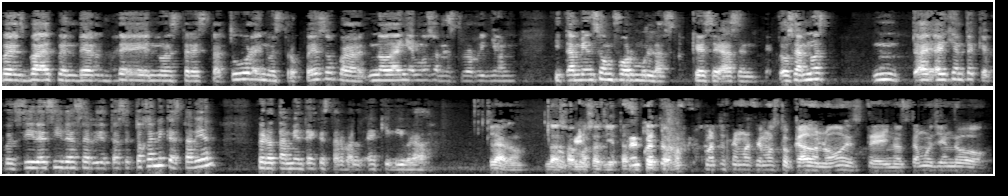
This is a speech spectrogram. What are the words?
pues va a depender de nuestra estatura y nuestro peso para no dañemos a nuestro riñón. Y también son fórmulas que se hacen. O sea, no es, mm, hay, gente que pues sí decide hacer dieta cetogénica, está bien, pero también tiene que estar equilibrada. Claro, las famosas dietas ¿Cuántos, ¿Cuántos temas hemos tocado, no? Este, y nos estamos yendo,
